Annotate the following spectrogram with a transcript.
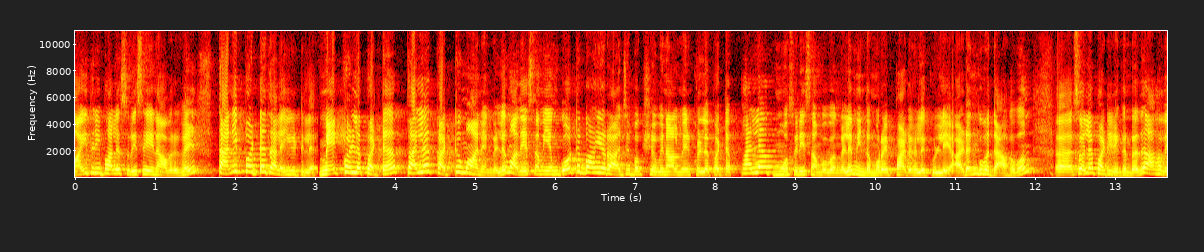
மைத்ரிபால சிறிசேனா அவர்கள் தனிப்பட்ட தலையீட்டில் மேற்கொள்ளப்பட்ட பல கட்டுமானங்களும் அதே சமயம் கோட்டபாய ராஜபக்ஷவினால் மேற்கொள்ளப்பட்ட செய்யப்பட்ட பல மோசடி சம்பவங்களும் இந்த முறைப்பாடுகளுக்குள்ளே அடங்குவதாகவும் சொல்லப்பட்டிருக்கின்றது. ஆகவே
